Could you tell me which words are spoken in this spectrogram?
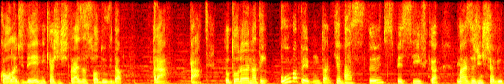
cola de DM que a gente traz a sua dúvida pra cá. Doutora Ana, tem uma pergunta que é bastante específica, mas a gente já viu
